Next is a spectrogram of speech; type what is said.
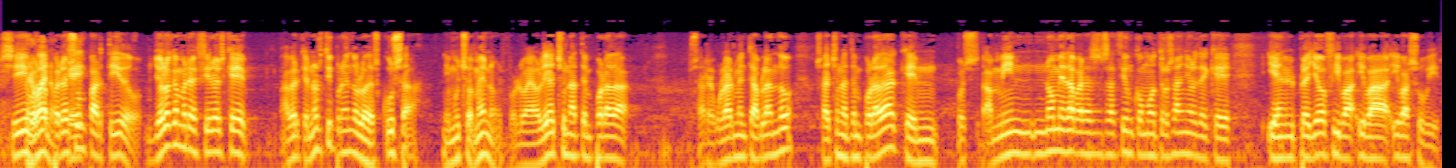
Sí, bueno, pero es un partido. Yo lo que me refiero es que, a ver, que no estoy poniéndolo de excusa, ni mucho menos. Porque el Valladolid ha hecho una temporada, o sea, regularmente hablando, o sea, ha hecho una temporada que, pues, a mí no me daba esa sensación como otros años de que y en el playoff iba, iba, iba a subir.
